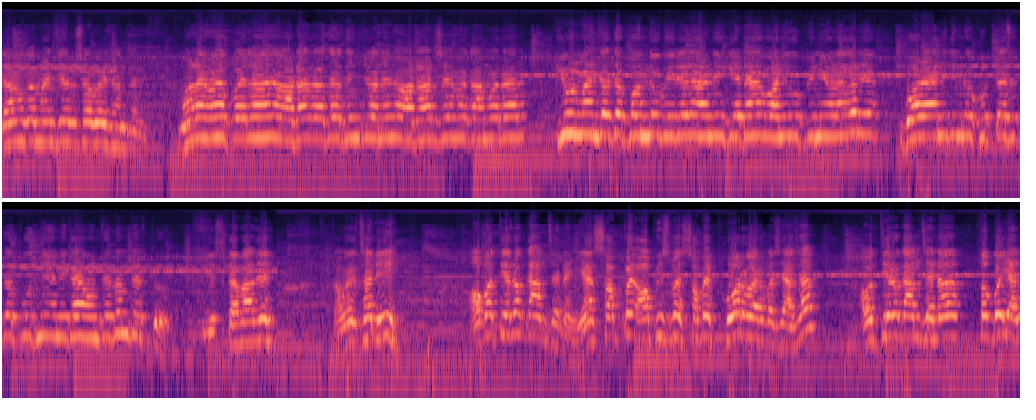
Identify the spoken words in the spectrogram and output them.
गाउँका मान्छेहरू सबै छन् त नि। मलाई उहाँ पहिला अठार हजार दिन्छु भनेर अठार सयमा काम गराएर पिउन मान्छे त बन्दुक भिरेर अनि भने उभिने एउटा गऱ्यो बढायो अनि तिम्रो खुट्टा सुट्टा पुज्ने अनि कहाँ हुन्छ त नि त्यस्तो। यसका बाजे तपाईँको छ नि अब तेरो काम छैन। यहाँ सबै अफिसमा सबै फोहोर भएर बसिरहेको छ। अब तेरो काम छैन त गइहाल।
